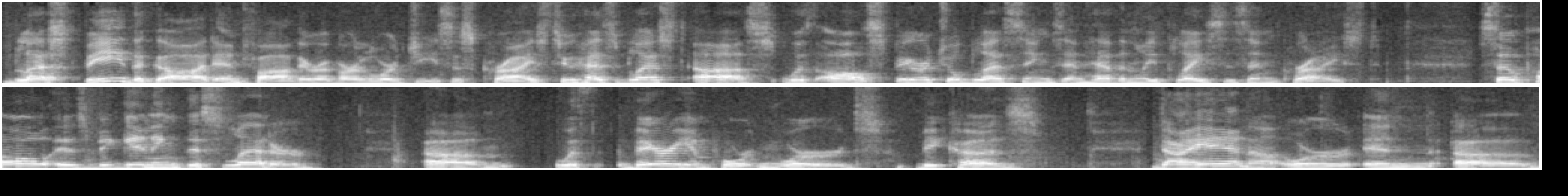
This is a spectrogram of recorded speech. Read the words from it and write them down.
Blessed be the God and Father of our Lord Jesus Christ, who has blessed us with all spiritual blessings in heavenly places in Christ so Paul is beginning this letter um, with very important words because Diana, or in uh,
